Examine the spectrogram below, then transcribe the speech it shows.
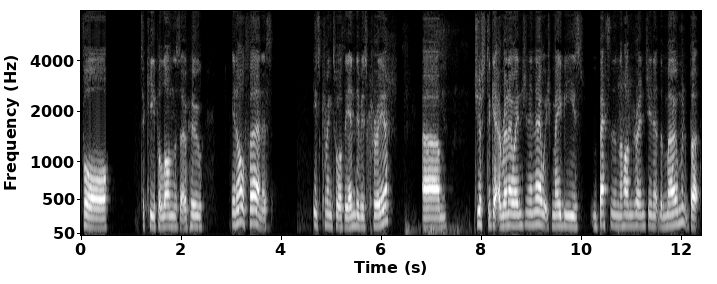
for to keep Alonso, who, in all fairness, is coming towards the end of his career. Um, just to get a Renault engine in there, which maybe is better than the Honda engine at the moment, but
